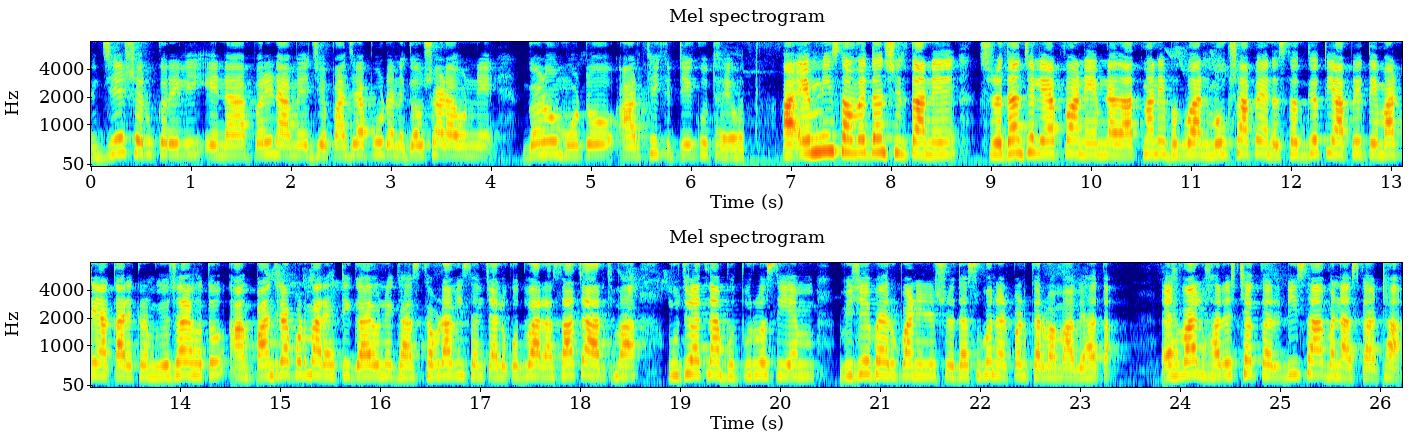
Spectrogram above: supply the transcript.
જે શરૂ કરેલી એના પરિણામે જે પાંજરાપોળ અને ગૌશાળાઓને ઘણો મોટો આર્થિક ટેકો થયો હતો. આ એમની સંવેદનશીલતાને શ્રદ્ધાંજલિ આપવા અને એમના આત્માને ભગવાન મોક્ષ આપે અને સદગતિ આપે તે માટે આ કાર્યક્રમ યોજાયો હતો. આમ પાંજરાપોળમાં રહેતી ગાયોને ઘાસ ખવડાવી સંચાલકો દ્વારા સાચા અર્થમાં ગુજરાતના ભૂતપૂર્વ સીએમ વિજયભાઈ રૂપાણીને શ્રદ્ધાસુમન અર્પણ કરવામાં આવ્યા હતા. અહેવાલ હરેશ ઠક્કર, ડીસા, બનાસકાંઠા.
